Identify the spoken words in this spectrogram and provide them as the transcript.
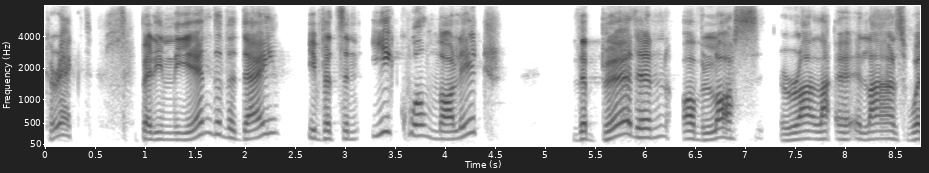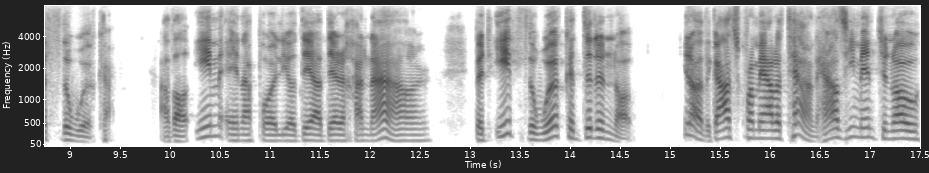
Correct. But in the end of the day, if it's an equal knowledge, the burden of loss uh, lies with the worker. But if the worker didn't know, you know, the guy's from out of town. How's he meant to know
